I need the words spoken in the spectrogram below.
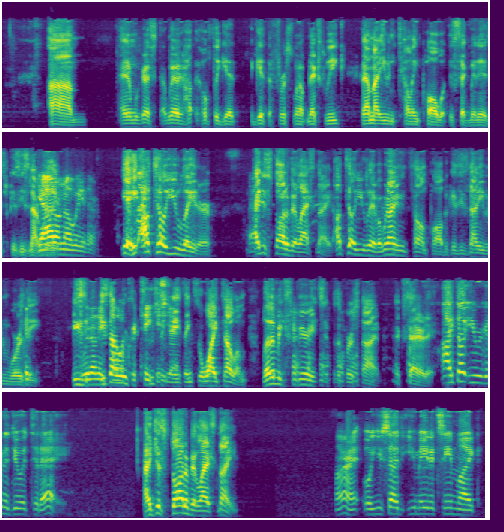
Um, and we're gonna I'm gonna hopefully get get the first one up next week. And I'm not even telling Paul what the segment is because he's not. Yeah, I don't know either. Yeah, he, I'll tell you later. I just thought of it last night. I'll tell you later, but we're not even telling Paul because he's not even worthy. He's, We don't need he's not really to critique it anything, so why tell him? Let him experience it for the first time next Saturday. I thought you were going to do it today. I just thought of it last night. All right. Well, you said you made it seem like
